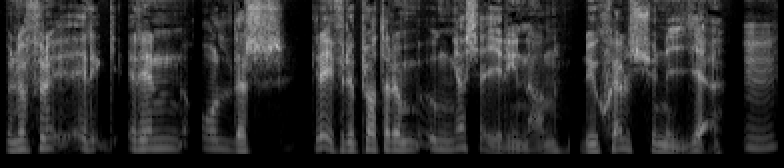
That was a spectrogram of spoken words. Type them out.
Men då för, är, det, är det en åldersgrej? För du pratade om unga tjejer innan. Du är själv 29. Mm.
